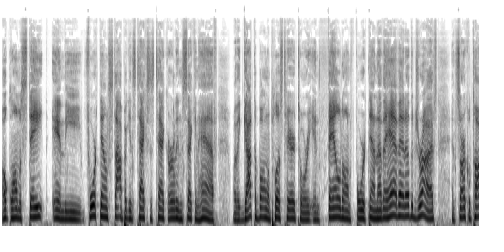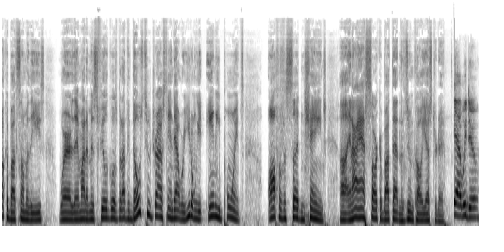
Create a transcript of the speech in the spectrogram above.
Oklahoma State and the fourth down stop against Texas Tech early in the second half, where they got the ball in plus territory and failed on fourth down. Now they have had other drives, and Sark will talk about some of these where they might have missed field goals, but I think those two drives stand out where you don't get any points off of a sudden change. Uh, and I asked Sark about that in the Zoom call yesterday. Yeah, we do.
